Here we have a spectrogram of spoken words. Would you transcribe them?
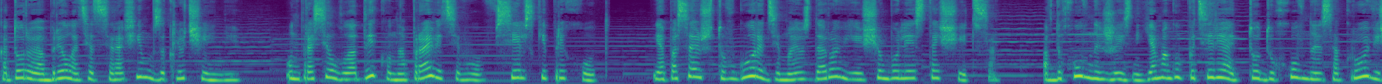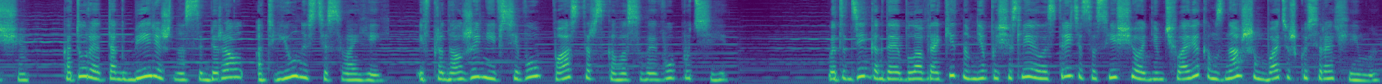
которую обрел отец Серафим в заключении. Он просил владыку направить его в сельский приход. Я опасаюсь, что в городе мое здоровье еще более истощится, а в духовной жизни я могу потерять то духовное сокровище, которое так бережно собирал от юности своей и в продолжении всего пасторского своего пути. В этот день, когда я была в Ракитном, мне посчастливилось встретиться с еще одним человеком, знавшим батюшку Серафима.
